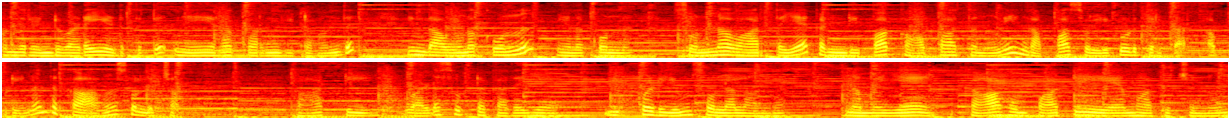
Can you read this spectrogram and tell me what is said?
அந்த ரெண்டு வடையை எடுத்துட்டு நேராக குரங்கிட்ட வந்து இந்த உனக்கு ஒன்று எனக்கு ஒன்று சொன்ன வார்த்தையை கண்டிப்பாக காப்பாற்றணும்னு எங்கள் அப்பா சொல்லி கொடுத்துருக்கார் அப்படின்னு அந்த காகம் சொல்லிச்சான் பாட்டி வடை சுட்ட கதையை இப்படியும் சொல்லலாங்க. நம்ம ஏன் காகம் பாட்டியை ஏமாத்துச்சணும்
